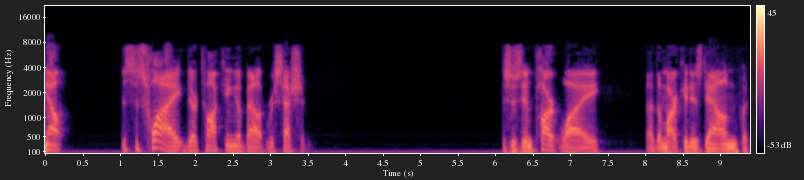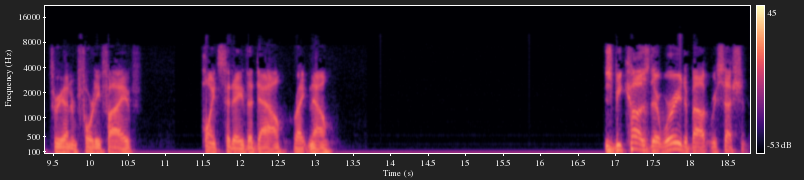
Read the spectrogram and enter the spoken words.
Now, this is why they're talking about recession. This is in part why uh, the market is down, what, 345 points today, the Dow right now. Is because they're worried about recession.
